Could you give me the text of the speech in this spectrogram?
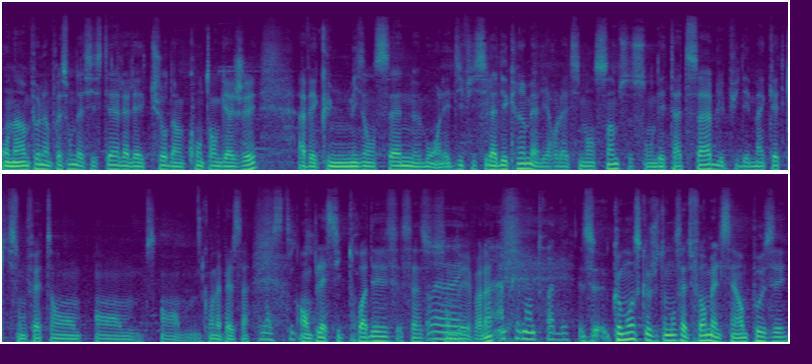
On a un peu l'impression d'assister à la lecture d'un conte engagé, avec une mise en scène, bon, elle est difficile à décrire, mais elle est relativement simple. Ce sont des tas de sable et puis des maquettes qui sont faites en, en, qu'on appelle ça? Plastique. En plastique 3D, c'est ça? Ce sont des, voilà. Imprimante 3D. Comment est-ce que justement cette forme, elle s'est imposée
